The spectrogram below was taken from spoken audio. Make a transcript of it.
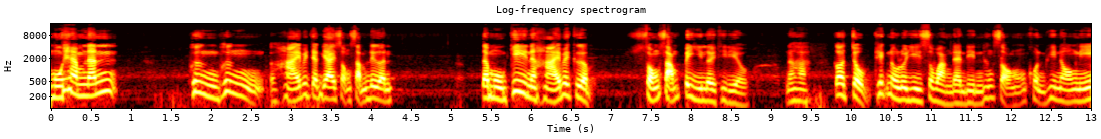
หมูแฮมนั้นพึ่งพึ่งหายไปจากยายสองสามเดือน แต่หมูกี้เนี่ยหายไปเกือบสองสามปีเลยทีเดียวนะคะ ก็จบเทคโนโลยีสว่างแดนดินทั้งสองคนพี่น้องนี้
